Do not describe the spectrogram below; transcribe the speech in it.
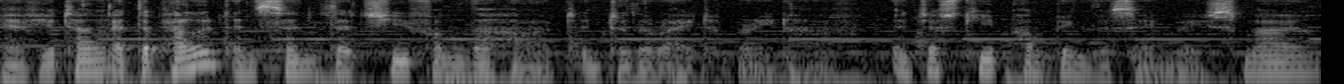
Have your tongue at the palate and send that chi from the heart into the right brain half. And just keep pumping the same way. Smile.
